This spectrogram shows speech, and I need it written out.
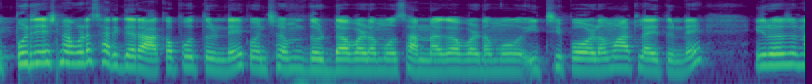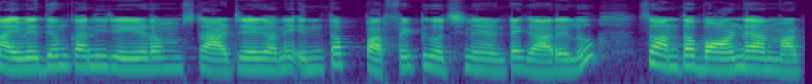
ఎప్పుడు చేసినా కూడా సరిగ్గా రాకపోతుండే. కొంచెం దొడ్డవ్వడము సన్నగా అవ్వడము ఇచ్చిపోవడము అట్లా అవుతుండే ఈరోజు నైవేద్యం కానీ చేయడం స్టార్ట్ చేయగానే ఎంత పర్ఫెక్ట్గా వచ్చినాయి అంటే గారెలు. సో అంత బాగుండే అనమాట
